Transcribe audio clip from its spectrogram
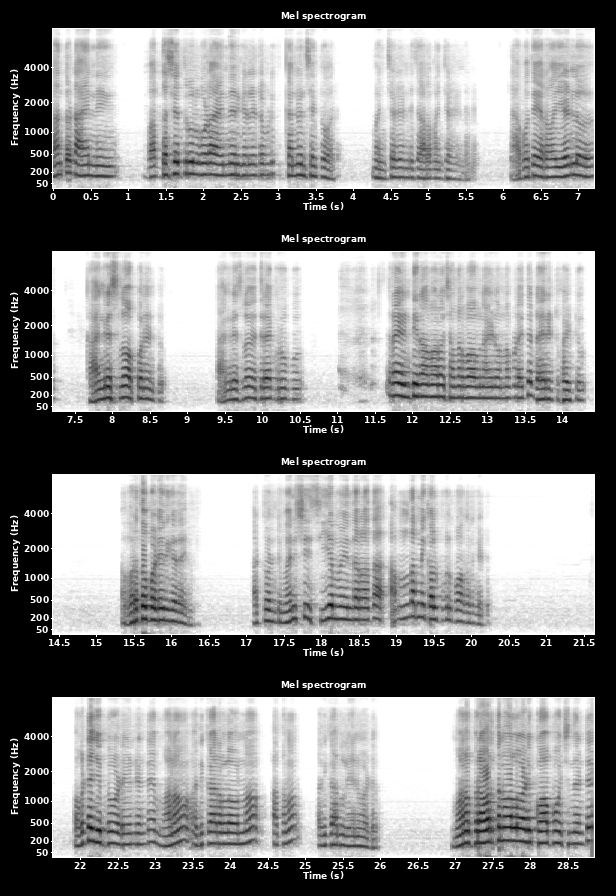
దాంతో ఆయన్ని బద్ధ శత్రువులు కూడా ఆయన దగ్గరికి వెళ్ళేటప్పటికి కన్విన్స్ అయిపోయారు మంచాడండి చాలా మంచాడండి అని. లేకపోతే ఇరవై ఏళ్ళు కాంగ్రెస్లో అపోనెంట్ కాంగ్రెస్లో వ్యతిరేక గ్రూపు సరే ఎన్టీ రామారావు చంద్రబాబు నాయుడు ఉన్నప్పుడు అయితే డైరెక్ట్ ఫైటు ఎవరితో పడేది కదా ఆయన అటువంటి మనిషి సీఎం అయిన తర్వాత అందరినీ కలుపుకుని పోగలిగాడు. ఒకటే చెప్పేవాడు ఏంటంటే మనం అధికారంలో ఉన్నాం అతను అధికారం లేనివాడు. మన ప్రవర్తన వల్ల వాడికి కోపం వచ్చిందంటే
